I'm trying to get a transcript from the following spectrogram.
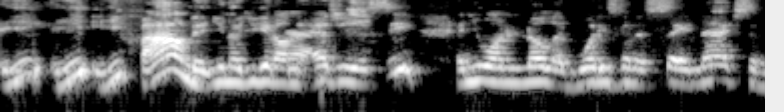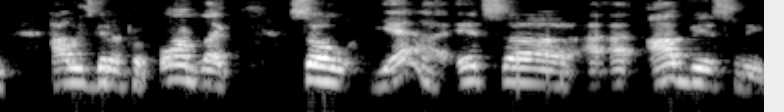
he he he found it. You know, you get on the edge of your seat and you want to know like what he's gonna say next and how he's gonna perform. Like so yeah, it's uh I, I, obviously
